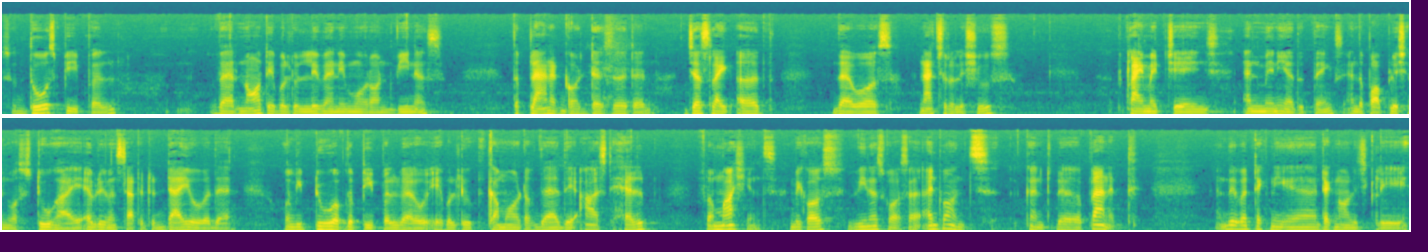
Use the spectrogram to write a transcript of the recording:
So those people were not able to live anymore on Venus. The planet got deserted, just like Earth. There was natural issues, climate change, and many other things, and the population was too high. Everyone started to die over there. Only two of the people were able to come out of there. They asked help from Martians because Venus was an advanced uh, planet and they were techni- uh, technologically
